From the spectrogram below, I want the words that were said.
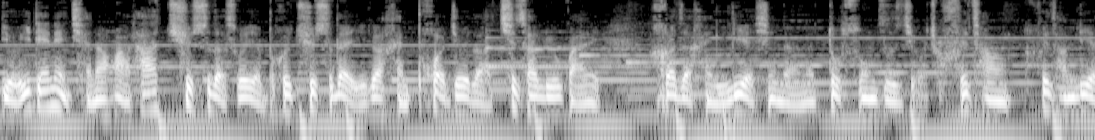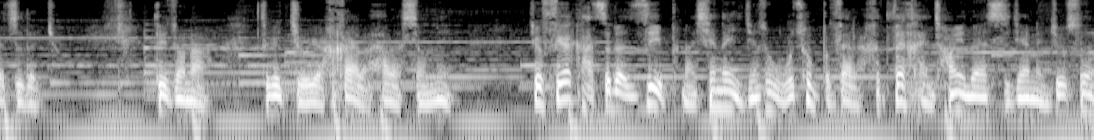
有一点点钱的话，他去世的时候也不会去世在一个很破旧的汽车旅馆里，喝着很烈性的那杜松子酒，就非常非常劣质的酒。最终呢，这个酒也害了他的生命。就菲尔卡斯的 Zip 呢，现在已经是无处不在了。在很长一段时间里，就是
